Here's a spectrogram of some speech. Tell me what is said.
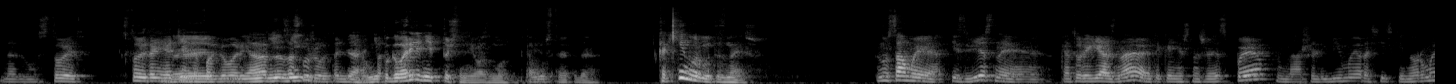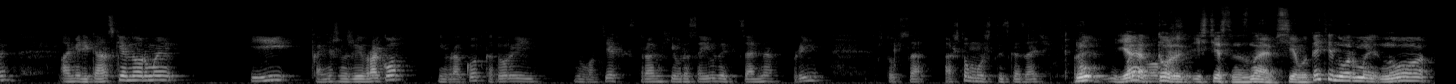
да, думаю, стоит, стоит о ней отдельно Да, поговорить. Она не- заслуживает Да, отдельно. не поговорить о ней точно невозможно, потому что это да. Какие нормы ты знаешь? Ну, самые известные, которые я знаю, это, конечно же, СП, наши любимые российские нормы, американские нормы и, конечно же, Еврокод. Еврокод, который ну, во всех странах Евросоюза официально принят. Что, а что можешь ты сказать? Ну, я тоже, вопросу? естественно, знаю все вот эти нормы, но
